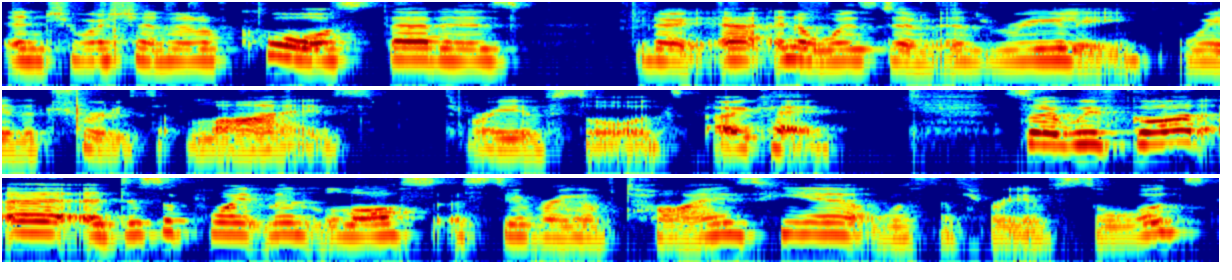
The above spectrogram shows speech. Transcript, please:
intuition. And of course, that is, you know, our inner wisdom is really where the truth lies. Three of Swords. Okay. So we've got a, a, disappointment, loss, a severing of ties here with the Three of Swords,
